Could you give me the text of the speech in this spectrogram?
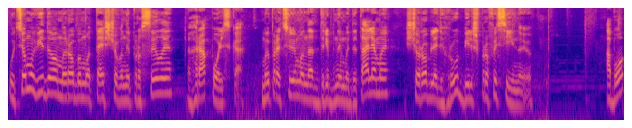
у цьому відео ми робимо те, що вони просили гра польська. Ми працюємо над дрібними деталями, що роблять гру більш професійною. Або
